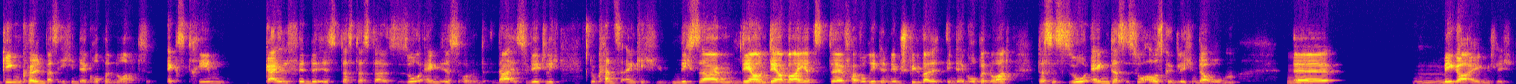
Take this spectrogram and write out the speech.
gegen Köln. Was ich in der Gruppe Nord extrem geil finde, ist, dass das da so eng ist und da ist wirklich, du kannst eigentlich nicht sagen, der und der war jetzt der Favorit in dem Spiel, weil in der Gruppe Nord, das ist so eng, das ist so ausgeglichen da oben. Mhm. Äh, mega eigentlich.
